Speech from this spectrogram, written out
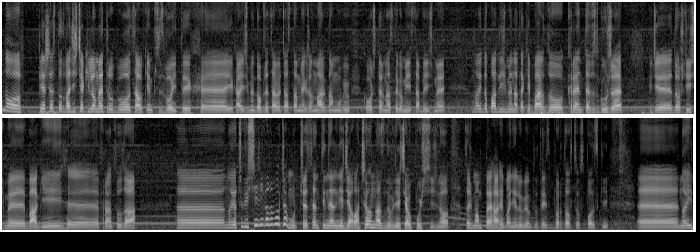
No, pierwsze 120 km było całkiem przyzwoitych. E, jechaliśmy dobrze cały czas tam, jak Jean-Marc nam mówił, koło 14 miejsca byliśmy. No i dopadliśmy na takie bardzo kręte wzgórze, gdzie doszliśmy bagi e, Francuza. E, no i oczywiście nie wiadomo czemu, czy Sentinel nie działa, czy on nas znów nie chciał puścić. No, coś mam pecha, chyba nie lubią tutaj sportowców z Polski. E, no i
